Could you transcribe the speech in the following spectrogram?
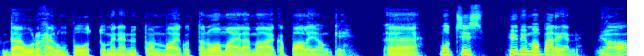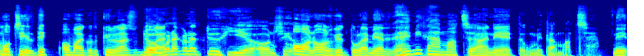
kun tämä urheilun puuttuminen nyt on vaikuttanut oma elämään aika paljonkin. Mutta siis Hyvin mä oon pärjännyt. Joo. Mutta silti on vaikuttanut, kyllähän se tulee... Jonkunnäköinen tyhjiö on siinä. On, on. Kyllä tulee mieleen, että hei, mitään matseja, ai niin ei tule mitään matseja. Niin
